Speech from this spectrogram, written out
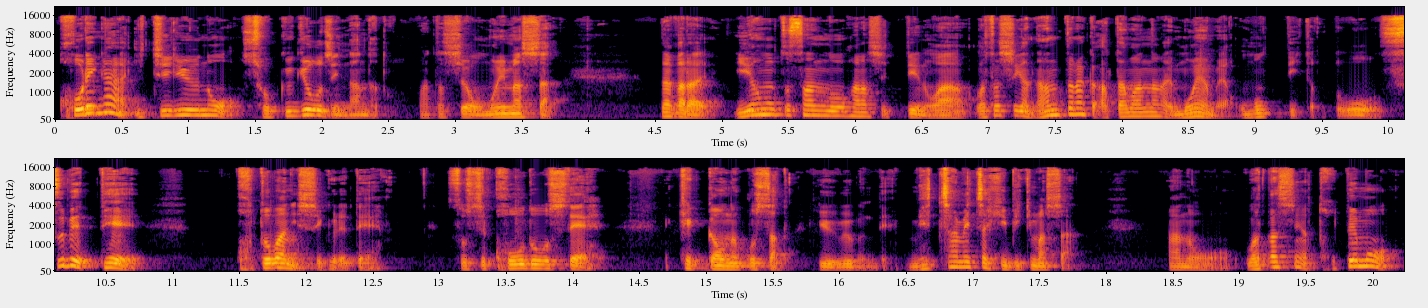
これが一流の職業人なんだと私は思いました。だから岩本さんのお話っていうのは私がなんとなく頭の中でもやもや思っていたことを全て言葉にしてくれて、そして行動して結果を残したという部分でめちゃめちゃ響きました。あの、私にはとても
